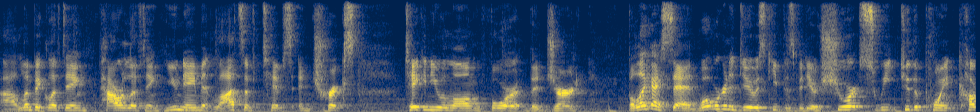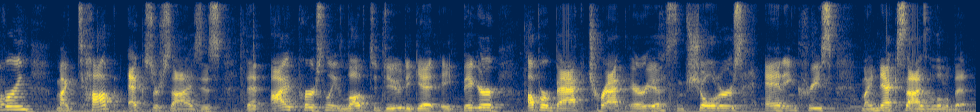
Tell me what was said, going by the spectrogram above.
uh, Olympic lifting, powerlifting, you name it, lots of tips and tricks taking you along for the journey. But like I said, what we're gonna do is keep this video short, sweet, to the point, covering my top exercises that I personally love to do to get a bigger upper back trap area, some shoulders, and increase my neck size a little bit.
